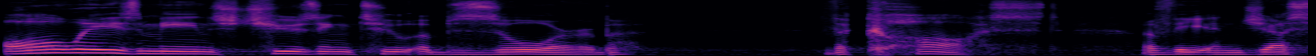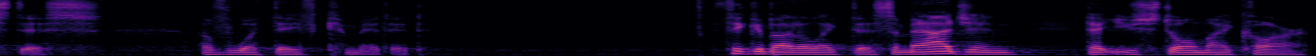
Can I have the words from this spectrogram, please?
always means choosing to absorb the cost of the injustice of what they've committed. Think about it like this Imagine that you stole my car.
